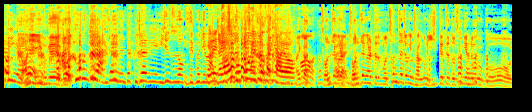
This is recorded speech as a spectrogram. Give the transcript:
자리에 아니 그게 뭐, 아니 그분들이 앉아 있는데 그 자리에 이준석 대표님 예, 앉아 있어도 보일 것 같아요. 그러니까 어, 전쟁을 아니, 아니. 전쟁할 때도 보면 천재적인 장군은 20대 때도 승리하는 거고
